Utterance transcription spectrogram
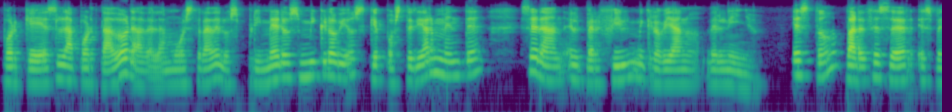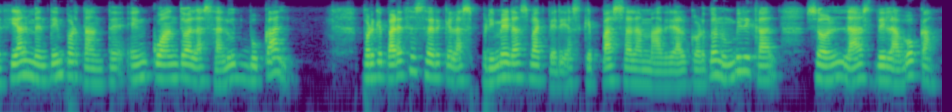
porque es la portadora de la muestra de los primeros microbios que posteriormente serán el perfil microbiano del niño. Esto parece ser especialmente importante en cuanto a la salud bucal, porque parece ser que las primeras bacterias que pasa la madre al cordón umbilical son las de la boca.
